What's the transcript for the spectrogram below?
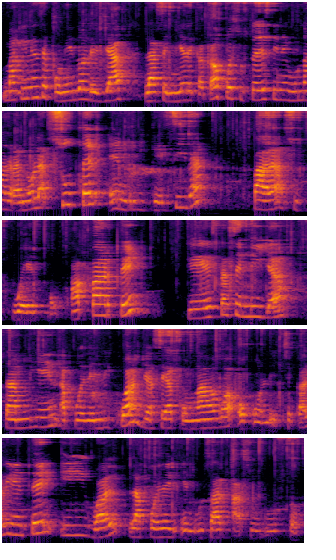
Imagínense poniéndoles ya la semilla de cacao, pues ustedes tienen una granola súper enriquecida para su cuerpo. Aparte que esta semilla también la pueden licuar, ya sea con agua o con leche caliente, igual la pueden endulzar a su gusto.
